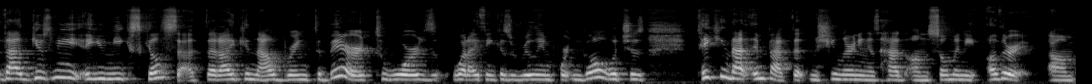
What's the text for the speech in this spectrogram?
that gives me a unique skill set that I can now bring to bear towards what I think is a really important goal, which is taking that impact that machine learning has had on so many other um,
